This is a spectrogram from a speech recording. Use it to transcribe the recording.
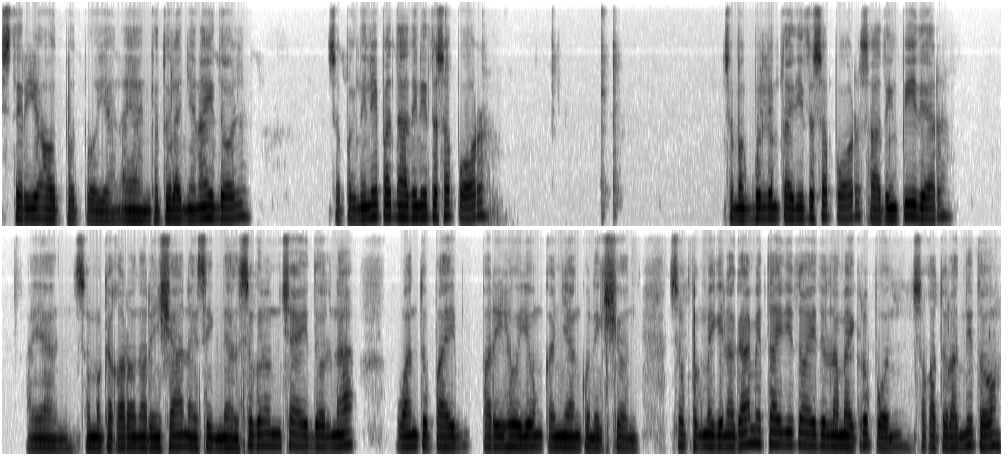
stereo output po yan. Ayan. Katulad yan idol. So pag nilipat natin ito sa 4. So mag-volume tayo dito sa 4 sa ating feeder. Ayan. So magkakaroon na rin siya ng signal. So ganoon siya idol na 1 to 5 pareho yung kanyang connection. So pag may ginagamit tayo dito idol na microphone, so katulad nito,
